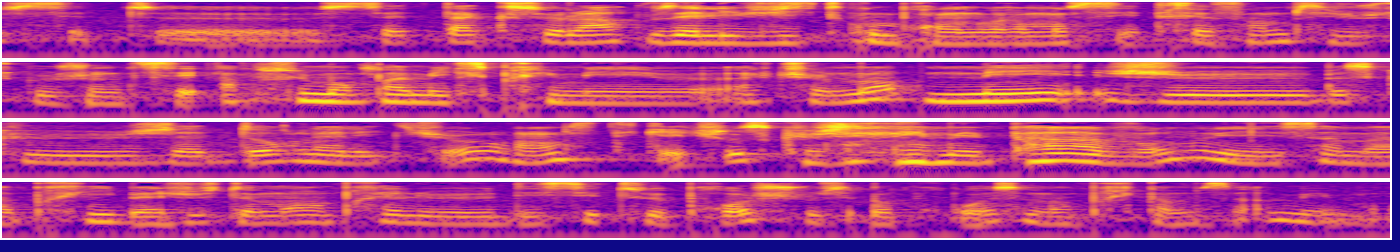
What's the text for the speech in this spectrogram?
cet axe-là, vous allez vite comprendre. Vraiment, c'est très simple, c'est juste que je ne sais absolument pas m'exprimer euh, actuellement. Mais je. Parce que j'adore la lecture, hein, c'était quelque chose que je n'aimais pas avant et ça m'a pris bah, justement après le décès de ce proche. Je sais pas pourquoi ça m'a pris comme ça, mais bon,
